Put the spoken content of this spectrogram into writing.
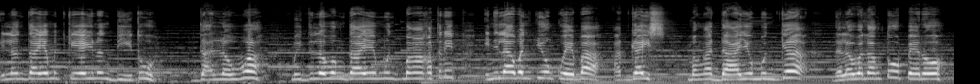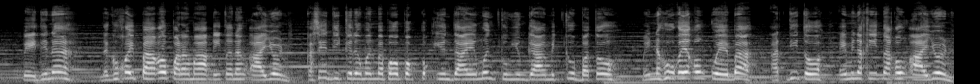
Ilang diamond kaya yun nandito? Dalawa! May dalawang diamond mga katrip. Inilawan ko yung kuweba. At guys, mga diamond nga. Dalawa lang to pero pwede na. Naghukay pa ako para makakita ng iron kasi di ko naman mapapokpok yung diamond kung yung gamit ko bato. May nahukay akong kuweba at dito ay may nakita akong iron.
